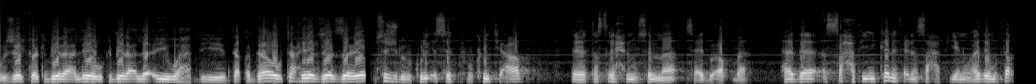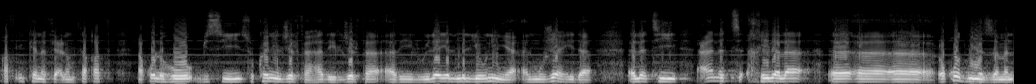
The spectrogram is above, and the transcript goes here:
وجلفة كبيرة عليه وكبيرة على أي واحد ينتقدها. وتحية للجزائر. سجلوا بكل أسف وبكل امتعاض تصريح المسمى سعيد بوعقبه هذا الصحفي إن كان فعلا صحفيا وهذا المثقف إن كان فعلا مثقف نقول له بسي سكان الجلفة هذه الجلفة هذه الولاية المليونية المجاهدة التي عانت خلال آه، آه، عقود من الزمن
